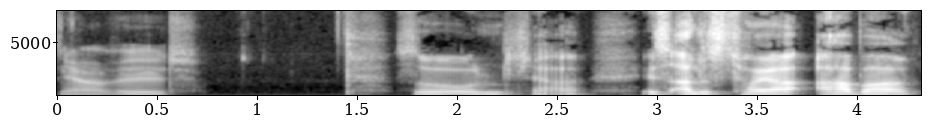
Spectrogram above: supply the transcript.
Ja, wild. So, und ja, ist alles teuer, aber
